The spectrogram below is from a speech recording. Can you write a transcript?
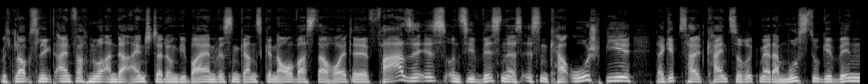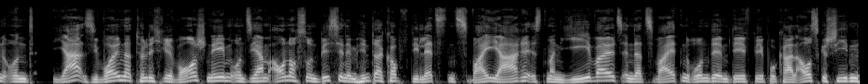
Ich glaube, es liegt einfach nur an der Einstellung. Die Bayern wissen ganz genau, was da heute Phase ist und sie wissen, es ist ein K.O.-Spiel. Da gibt's halt kein Zurück mehr, da musst du gewinnen. Und ja, sie wollen natürlich Revanche nehmen und sie haben auch noch so ein bisschen im Hinterkopf, die letzten zwei Jahre ist man jeweils in der zweiten Runde im DFB-Pokal ausgeschieden.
